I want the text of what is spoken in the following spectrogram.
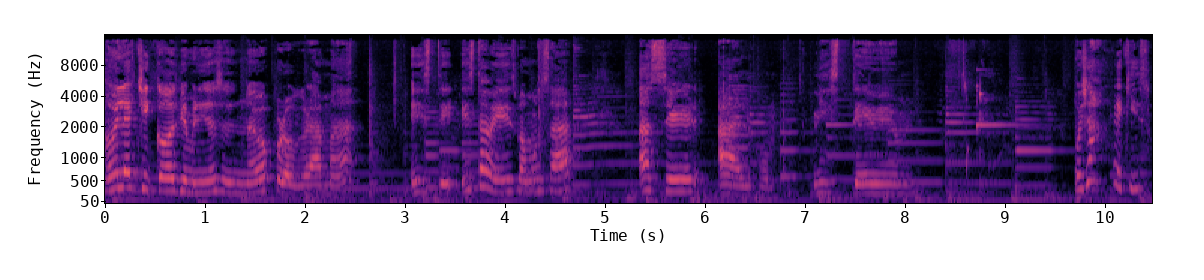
Hola chicos, bienvenidos a un nuevo programa. Este, esta vez vamos a hacer algo. Este, pues ya, X.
